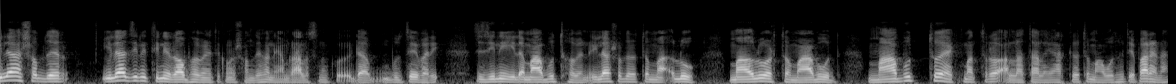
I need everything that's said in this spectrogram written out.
ইলা শব্দের, ইলা যিনি তিনি রব হবেন, এতে কোনো সন্দেহ নেই, আমরা আলোচনা এটা বুঝতেই পারি যে যিনি ইলা মাহবুদ হবেন। ইলা শব্দের অর্থ মালু মালু অর্থ মাহবুদ মাহবুদ তো একমাত্র আল্লাহ তালা আর কেউ তো মাহবুদ হতে পারে না।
